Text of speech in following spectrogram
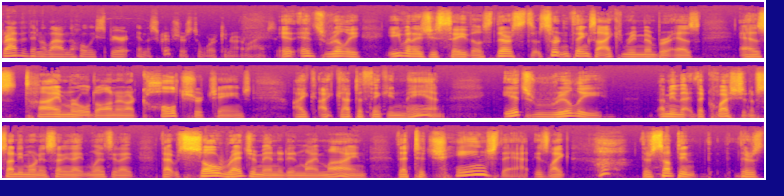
rather than allowing the Holy Spirit and the Scriptures to work in our lives. It, it's really even as you say those. There's certain things I can remember as as time rolled on and our culture changed. I I got to thinking, man, it's really. I mean, the, the question of Sunday morning, Sunday night, and Wednesday night, that was so regimented in my mind that to change that is like, there's something, there's,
